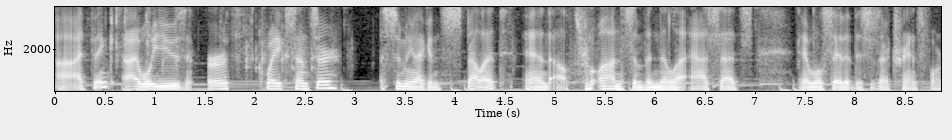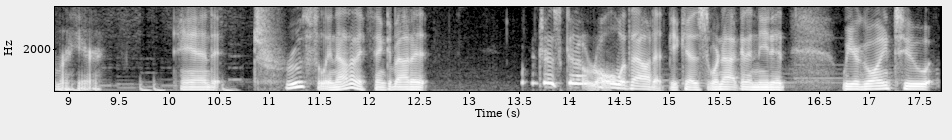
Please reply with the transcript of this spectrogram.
Uh, I think I will use an earthquake sensor, assuming I can spell it, and I'll throw on some vanilla assets, and we'll say that this is our transformer here. And truthfully, now that I think about it, we're just to roll without it because we're not to need it. We are going to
